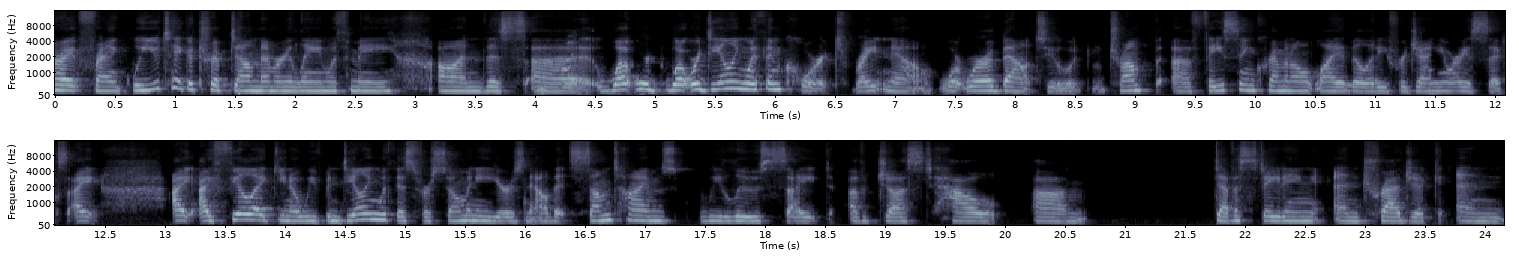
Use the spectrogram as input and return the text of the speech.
All right, Frank, will you take a trip down memory lane with me on this uh, what we're what we're dealing with in court right now, what we're about to Trump uh, facing criminal liability for January 6th. I, I I feel like, you know, we've been dealing with this for so many years now that sometimes we lose sight of just how um, devastating and tragic and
